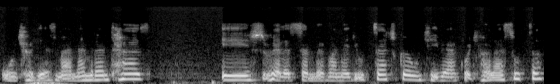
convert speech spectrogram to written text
úgyhogy ez már nem rendház, és vele szemben van egy utcácska, úgy hívják, hogy Halász utca,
